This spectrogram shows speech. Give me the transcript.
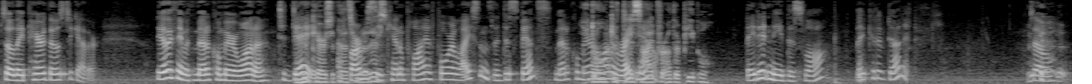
So they paired those together. The other thing with medical marijuana today, cares a that's what it pharmacy can apply for a license and dispense medical you marijuana don't get to decide now. for other people. They didn't need this law. They could have done it. So,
